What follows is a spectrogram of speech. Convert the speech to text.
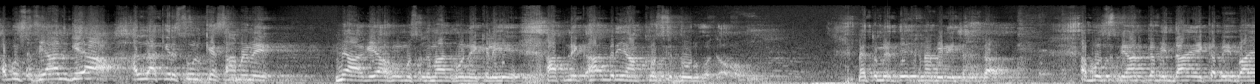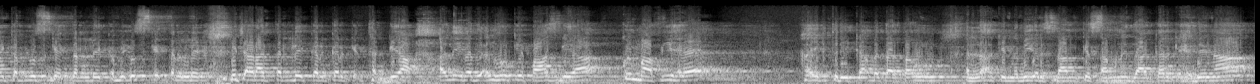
ابو سفیان گیا۔ اللہ کے رسول کے سامنے میں آ گیا ہوں مسلمان ہونے کے لیے۔ آپ نے کہا، میری آنکھوں سے دور ہو جاؤ۔ میں تمہیں دیکھنا بھی نہیں چاہتا۔ ابو سفیان کبھی دائیں، کبھی بائیں، کبھی اس کے ترلے کبھی اس کے ترلے بیچارہ ترلے کر کر کے تھک گیا۔ علی رضی اللہ کے پاس گیا۔ کوئی معافی ہے؟ کا ایک طریقہ بتاتا ہوں۔ اللہ کے نبی علیہ السلام کے سامنے جا کر کہہ دینا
